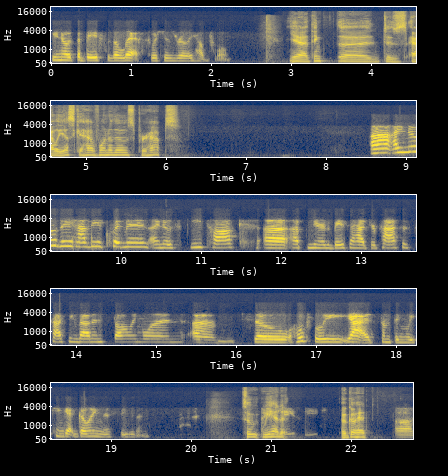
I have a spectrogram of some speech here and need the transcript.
you know, at the base of the list, which is really helpful. Yeah, I think, uh, does Alyeska have one of those perhaps? Uh, I know they have the equipment. I know Skeetawk uh, up near the base of Hatcher Pass is talking about installing one. Um, so hopefully, yeah, it's something we can get going this season. So we had a. Oh, go ahead. Uh,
